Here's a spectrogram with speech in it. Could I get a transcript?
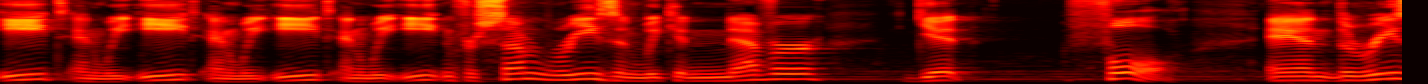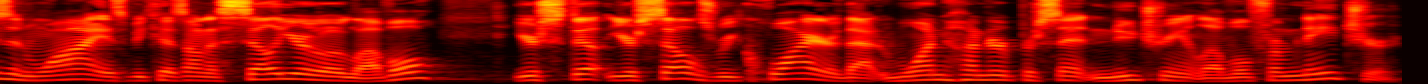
eat and we eat and we eat and we eat, and for some reason we can never get full. And the reason why is because on a cellular level, your, st- your cells require that 100% nutrient level from nature.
